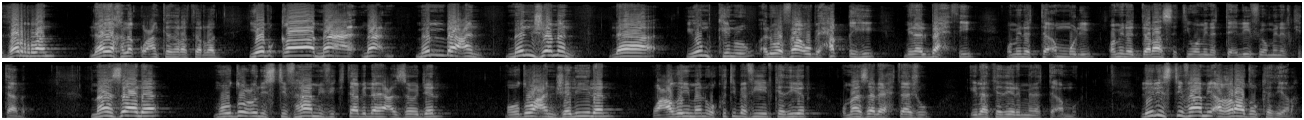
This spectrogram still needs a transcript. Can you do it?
ذرا لا يخلق عن كثرة الرد. يبقى مع, مع منبعا منجما لا يمكن الوفاء بحقه من البحث ومن التأمل ومن الدراسة ومن التأليف ومن الكتابة. ما زال موضوع الاستفهام في كتاب الله عز وجل موضوعا جليلا وعظيما وكتب فيه الكثير وما زال يحتاج إلى كثير من التأمل. للاستفهام أغراض كثيرة.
